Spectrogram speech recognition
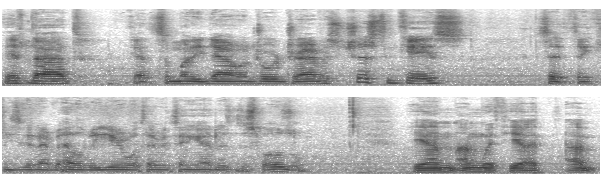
if not, got some money down on Jordan Travis just in case. Because I think he's going to have a hell of a year with everything at his disposal. Yeah, I'm, I'm with you. I, I'm,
